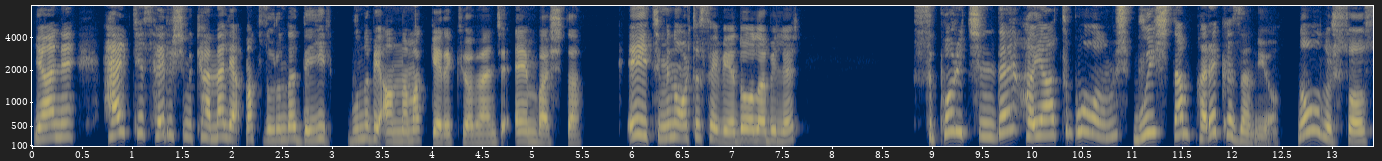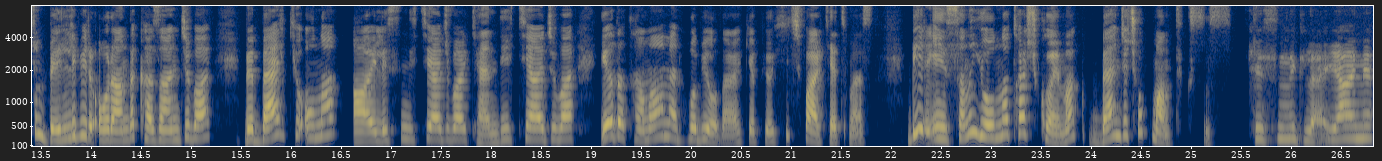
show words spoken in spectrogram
Yani herkes her işi mükemmel yapmak zorunda değil. Bunu bir anlamak gerekiyor bence en başta. Eğitimin orta seviyede olabilir. Spor içinde hayatı bu olmuş. Bu işten para kazanıyor. Ne olursa olsun belli bir oranda kazancı var ve belki ona ailesinin ihtiyacı var, kendi ihtiyacı var ya da tamamen hobi olarak yapıyor. Hiç fark etmez. Bir insanın yoluna taş koymak bence çok mantıksız. Kesinlikle. Yani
